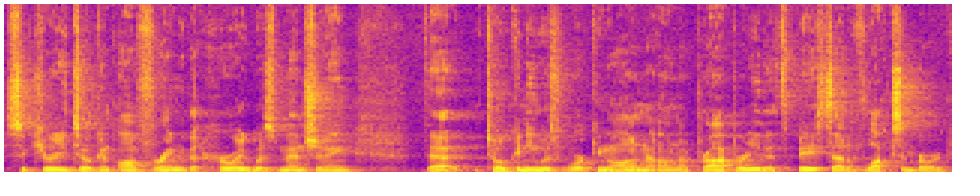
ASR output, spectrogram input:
security token offering that Herwig was mentioning that Tokeny was working on on a property that's based out of Luxembourg.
